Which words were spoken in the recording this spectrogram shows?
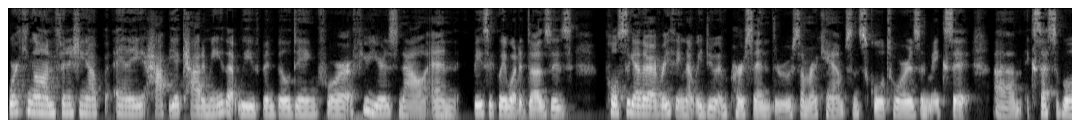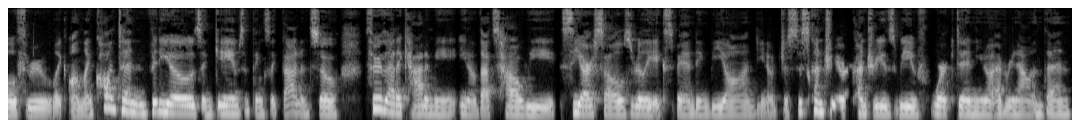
working on finishing up a happy academy that we've been building for a few years now. And basically what it does is pulls together everything that we do in person through summer camps and school tours and makes it um, accessible through like online content and videos and games and things like that. And so through that academy, you know, that's how we see ourselves really expanding beyond, you know, just this country or countries we've worked in, you know, every now and then.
